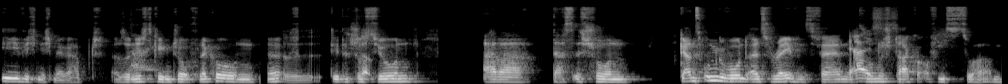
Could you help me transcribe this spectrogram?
ewig nicht mehr gehabt. Also Nein. nichts gegen Joe Flacco und ne, äh, die Diskussion. Aber das ist schon ganz ungewohnt als Ravens-Fan, ja, so eine starke Offense zu haben.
